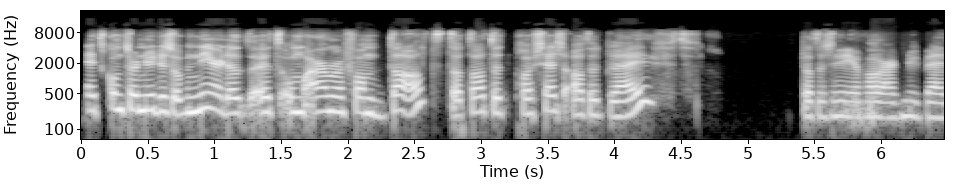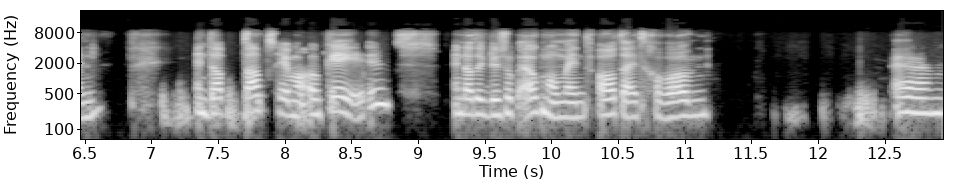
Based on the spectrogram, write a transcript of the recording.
het komt er nu dus op neer dat het omarmen van dat, dat dat het proces altijd blijft. Dat is in ieder geval waar ik nu ben. En dat dat helemaal oké is. En dat ik dus op elk moment altijd gewoon ehm,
